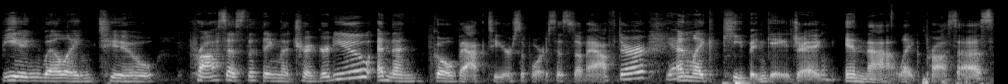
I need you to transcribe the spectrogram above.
being willing to process the thing that triggered you and then go back to your support system after Yeah. and like keep engaging in that like process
